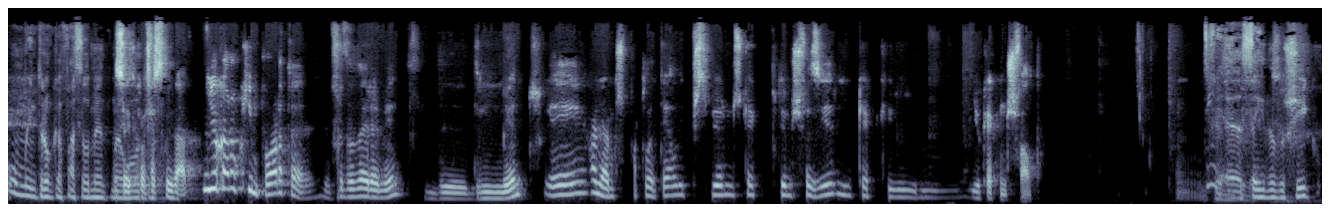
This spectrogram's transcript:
uma entronca facilmente na Aceito com outra. facilidade. E agora o que importa, verdadeiramente, de, de momento, é olharmos para o plantel e percebermos o que é que podemos fazer e o que é que, e o que, é que nos falta. Sim, a saída do Chico,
